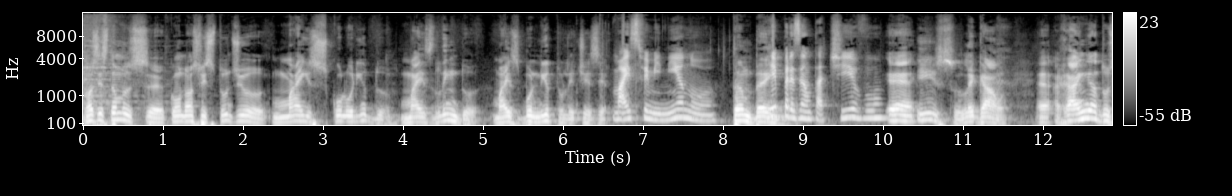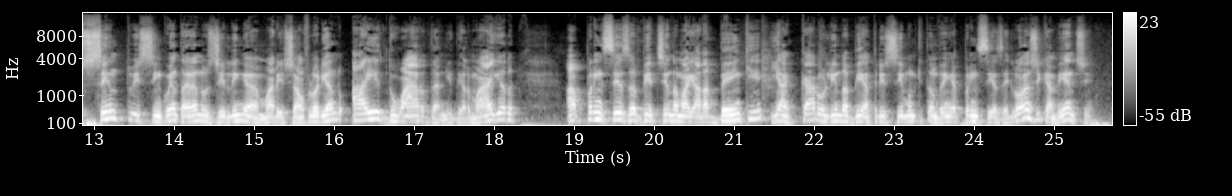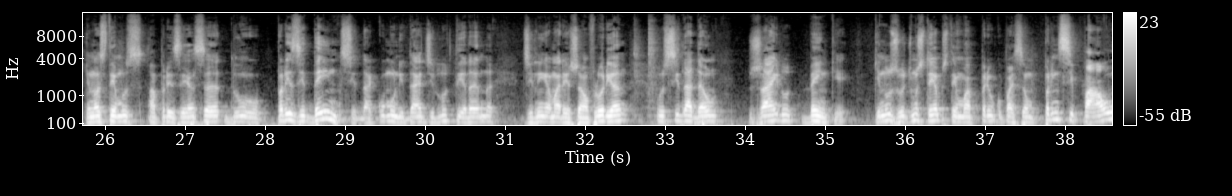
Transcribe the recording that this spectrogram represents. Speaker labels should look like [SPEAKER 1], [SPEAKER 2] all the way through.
[SPEAKER 1] Nós estamos uh, com o nosso estúdio mais colorido, mais lindo, mais bonito, Letícia.
[SPEAKER 2] Mais feminino.
[SPEAKER 1] Também.
[SPEAKER 2] Representativo.
[SPEAKER 1] É, isso, legal. É, rainha dos 150 anos de linha Marechal Floriano, a Eduarda Niedermayer, a princesa Bettina Maiara Benck e a Carolina Beatriz Simon, que também é princesa. E, logicamente, que nós temos a presença do presidente da comunidade luterana de linha Marechal Floriano, o cidadão Jairo Benck, que nos últimos tempos tem uma preocupação principal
